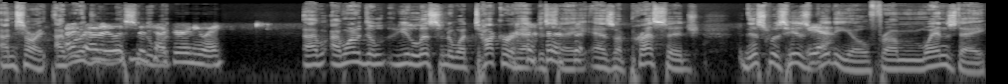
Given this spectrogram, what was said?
I'm sorry. I I'd wanted rather to listen listen to to what Tucker anyway. I, I wanted to, you to listen to what Tucker had to say as a presage. This was his Yeah. video from Wednesday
